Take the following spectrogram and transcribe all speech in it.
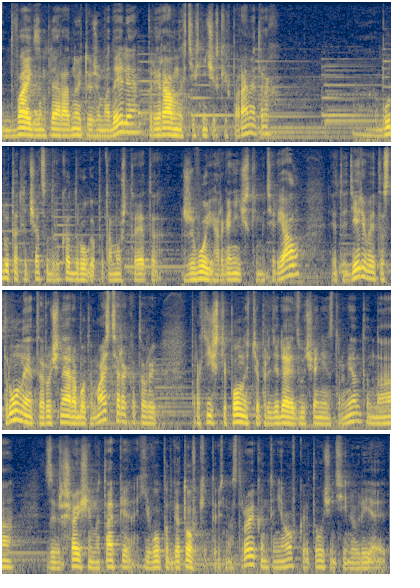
два экземпляра одной и той же модели при равных технических параметрах э, будут отличаться друг от друга, потому что это живой органический материал, это дерево, это струны, это ручная работа мастера, который практически полностью определяет звучание инструмента на завершающем этапе его подготовки. То есть настройка, интонировка, это очень сильно влияет.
